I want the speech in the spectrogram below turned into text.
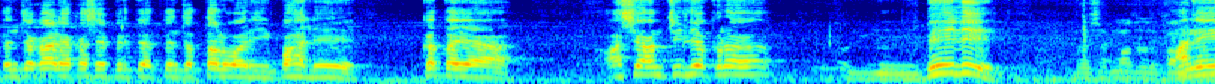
त्यांच्या गाड्या कशा फिरतात? त्यांच्या तलवारी भाले कथया अशी आमची लेकरं अं, बेहली आणि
